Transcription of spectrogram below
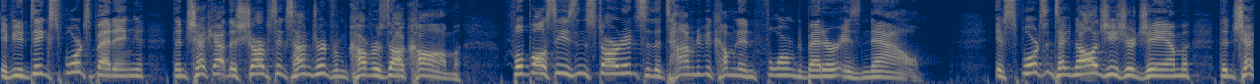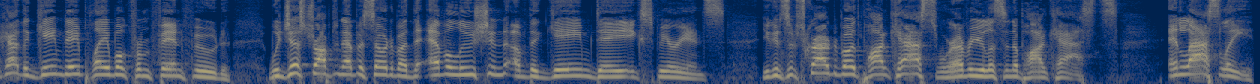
If you dig sports betting, then check out the Sharp 600 from Covers.com. Football season started, so the time to become an informed bettor is now. If sports and technology is your jam, then check out the Game Day Playbook from FanFood. We just dropped an episode about the evolution of the game day experience. You can subscribe to both podcasts wherever you listen to podcasts. And lastly,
